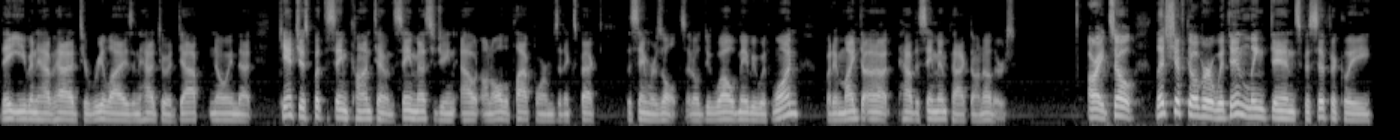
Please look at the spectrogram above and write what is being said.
they even have had to realize and had to adapt knowing that can't just put the same content the same messaging out on all the platforms and expect the same results. It'll do well maybe with one but it might not have the same impact on others. All right so let's shift over within linkedin specifically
